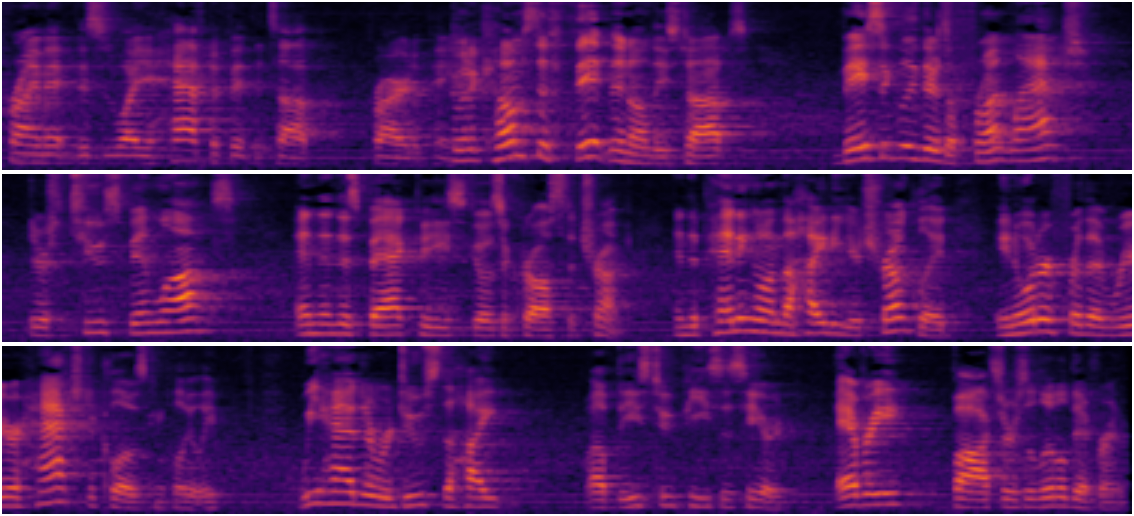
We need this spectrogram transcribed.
prime it. This is why you have to fit the top prior to paint. When it comes to fitment on these tops, basically there's a front latch, there's two spin locks, and then this back piece goes across the trunk. And depending on the height of your trunk lid, in order for the rear hatch to close completely, we had to reduce the height of these two pieces here. Every Boxster is a little different.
